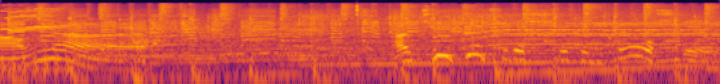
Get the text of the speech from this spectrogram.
Oh no. I'm too good for this freaking course, dude.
